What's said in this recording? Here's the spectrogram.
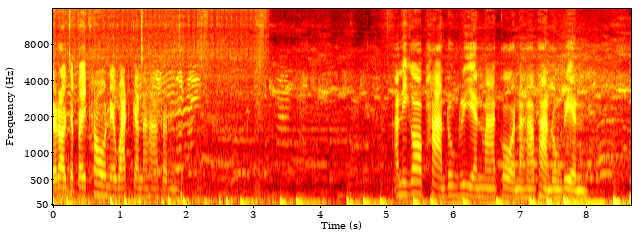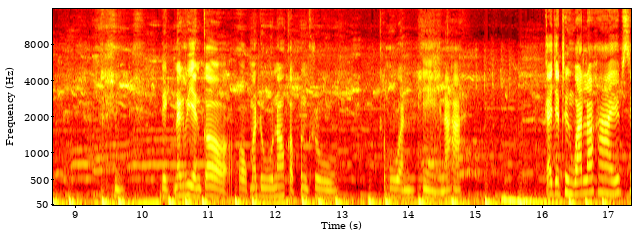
ดี๋ยวเราจะไปเข้าในวัดกันนะคะตอนนี้ อันนี้ก็ผ่านโรงเรียนมาก่อนนะคะ ผ่านโรงเรียน เด็กนักเรียนก็ออกมาดูนอกกับคุณครูขบวนแห่นะคะใกล้จะถึงวัดแล้วค่ะ FC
